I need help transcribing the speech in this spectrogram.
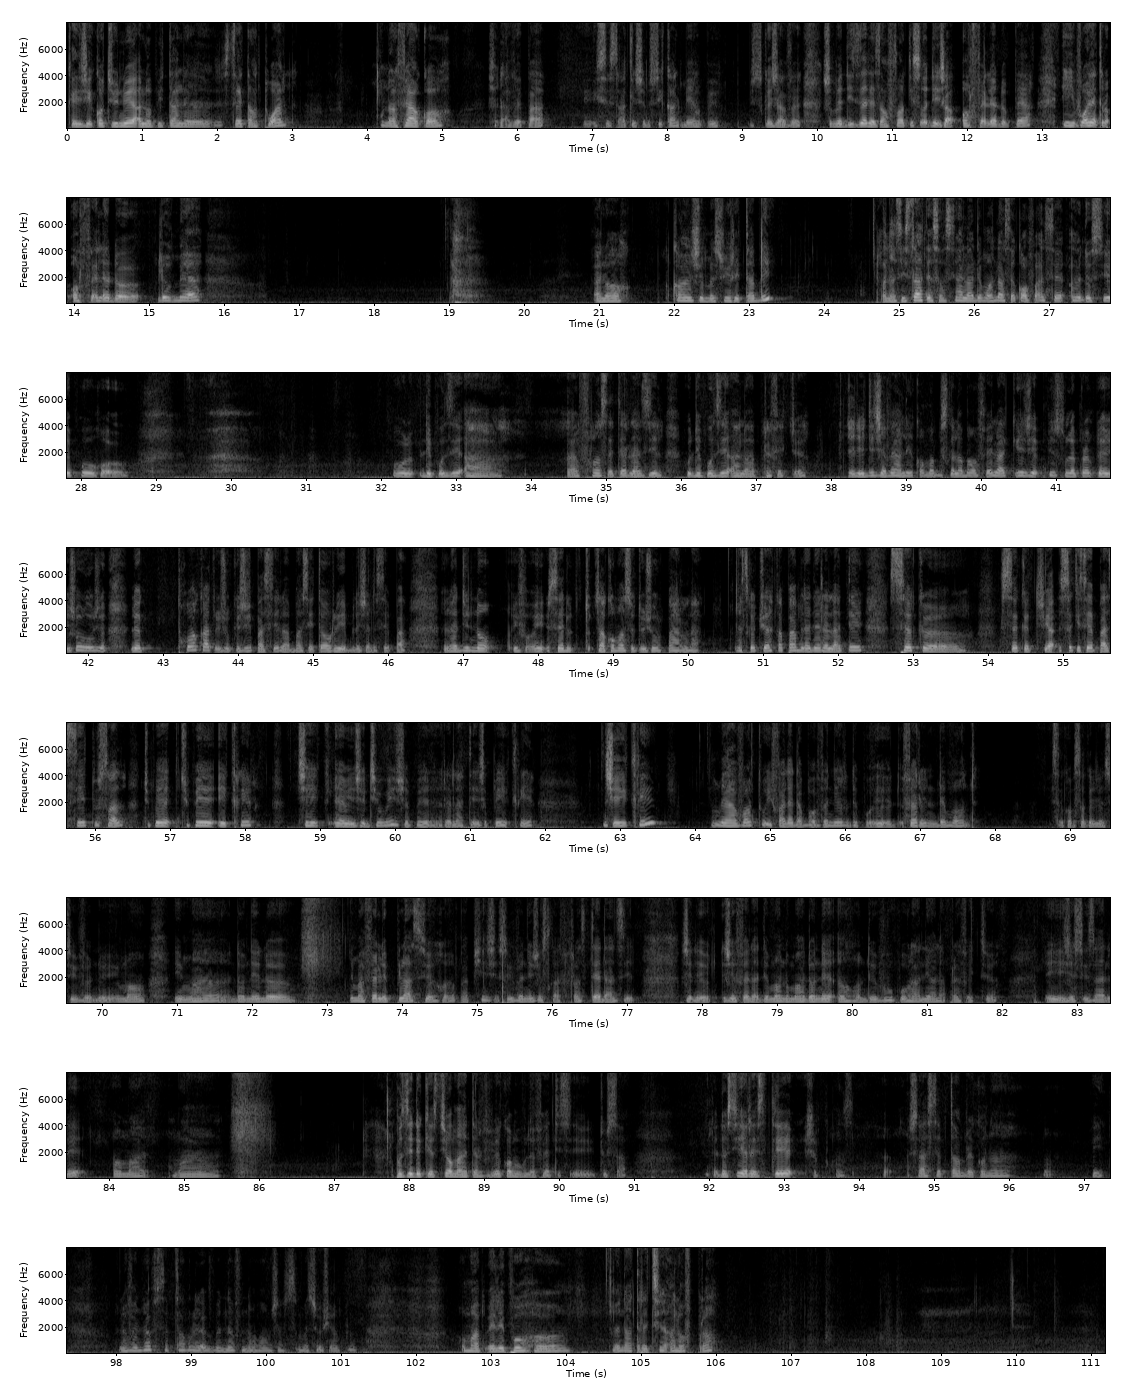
Que j'ai continué à l'hôpital euh, Saint-Antoine. On a fait encore. Je n'avais pas. Et c'est ça que je me suis calmée un peu puisque j'avais, je me disais, les enfants qui sont déjà orphelins de père, ils vont être orphelins de, mère. Alors, quand je me suis rétablie, mon assistante sociale a demandé à ce qu'on fasse un dossier pour, euh, pour déposer à, à France Inter d'Asile, pour déposer à la préfecture. Je lui ai dit, je vais aller comment, puisque là-bas, on fait la queue. le, premier, jour où je, le 3-4 jours que j'ai passé là-bas, c'était horrible, je ne sais pas. Elle a dit, non, il faut, ça commence toujours par là. Est-ce que tu es capable de relater ce que, ce que tu as, ce qui s'est passé, tout ça? Tu peux, tu peux écrire? J'ai euh, dit oui, je peux relater, je peux écrire. J'ai écrit, mais avant tout, il fallait d'abord venir euh, faire une demande. C'est comme ça que je suis venue. Il m'a donné le. Il m'a fait le plat sur un papier. Je suis venue jusqu'à France Terre d'Asile. J'ai fait la demande. On m'a donné un rendez-vous pour aller à la préfecture. Et je suis allée. On m'a posé des questions, on m'a interviewé comme vous le faites ici, tout ça. Le dossier est resté, je pense, c'est à septembre qu'on a. Oui le 29 septembre, le 29 novembre, je me souviens plus. On m'a appelé pour euh, un entretien à l'OFPRA.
